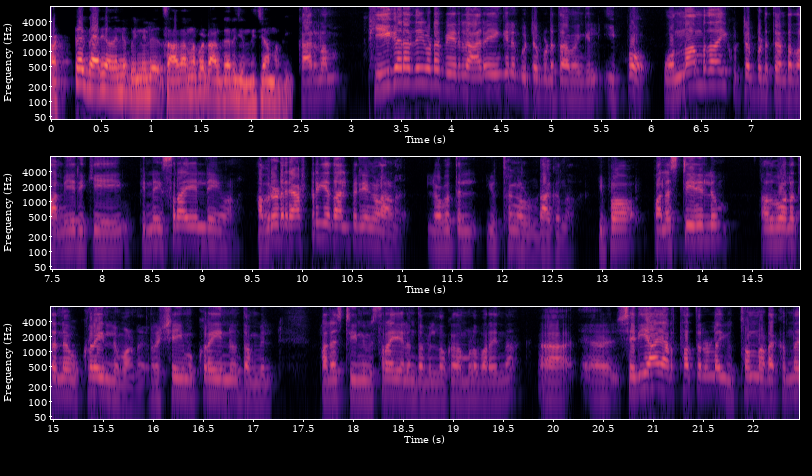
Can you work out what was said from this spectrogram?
ഒറ്റ കാര്യം അതിന്റെ പിന്നിൽ സാധാരണപ്പെട്ട ആൾക്കാർ ചിന്തിച്ചാൽ മതി. കാരണം ഭീകരതയുടെ പേരിൽ ആരെയെങ്കിലും കുറ്റപ്പെടുത്താമെങ്കിൽ ഇപ്പോ ഒന്നാമതായി കുറ്റപ്പെടുത്തേണ്ടത് അമേരിക്കയെയും പിന്നെ ഇസ്രായേലിനെയുമാണ്. അവരുടെ രാഷ്ട്രീയ താല്പര്യങ്ങളാണ് ലോകത്തിൽ യുദ്ധങ്ങൾ ഉണ്ടാക്കുന്നത്. ഇപ്പോ പലസ്തീനിലും അതുപോലെ തന്നെ ഉക്രൈനിലുമാണ്. റഷ്യയും ഉക്രൈനും തമ്മിൽ പലസ്തീനും ഇസ്രായേലും തമ്മിൽ എന്നൊക്കെ നമ്മൾ പറയുന്ന ശരിയായ അർത്ഥത്തിലുള്ള യുദ്ധം നടക്കുന്ന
